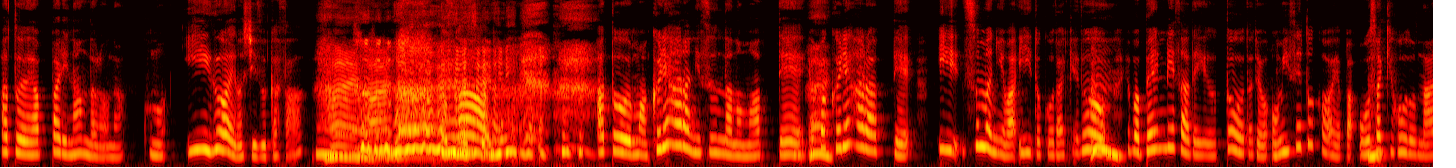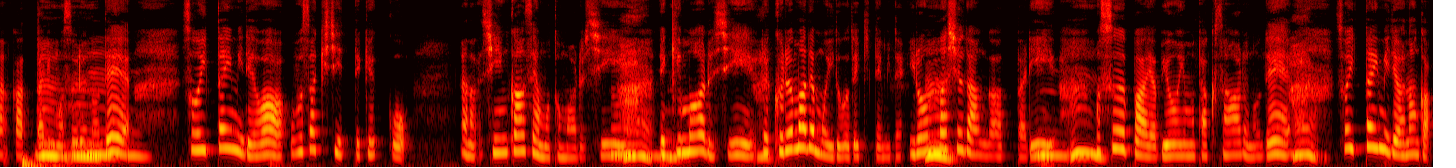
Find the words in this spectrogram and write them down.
あとやっぱりなんだろうな、このいい具合の静かさ。はい。はい。確かに。あと、まあ、栗原に住んだのもあって、やっぱ栗原っていい、住むにはいいとこだけど、うん、やっぱ便利さで言うと、例えばお店とかはやっぱ大崎ほどなかったりもするので、そういった意味では、大崎市って結構、あの、新幹線も止まるし、はい、駅もあるし、で、車でも移動できてみたいいろんな手段があったり、うん、スーパーや病院もたくさんあるので、はい、そういった意味ではなんか、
